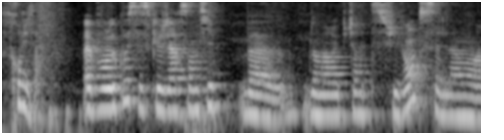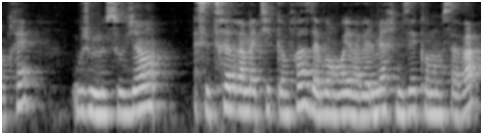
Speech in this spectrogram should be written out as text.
C'est trop bizarre. Bah, pour le coup, c'est ce que j'ai ressenti bah, dans ma rupture suivante, celle d'un an après, où je me souviens, c'est très dramatique comme phrase, d'avoir envoyé ma belle-mère qui me disait comment ça va,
